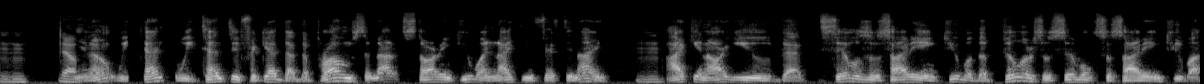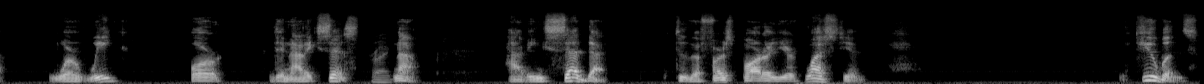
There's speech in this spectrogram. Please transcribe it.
Mm-hmm. Yeah. You know, we tend we tend to forget that the problems did not start in Cuba in 1959. Mm-hmm. I can argue that civil society in Cuba, the pillars of civil society in Cuba, were weak or did not exist. Right. Now, having said that, to the first part of your question, Cubans,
